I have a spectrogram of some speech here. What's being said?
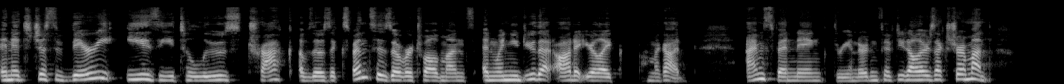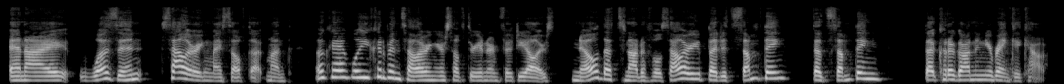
and it's just very easy to lose track of those expenses over 12 months. And when you do that audit, you're like, oh my God, I'm spending $350 extra a month and I wasn't salarying myself that month. Okay. Well, you could have been salarying yourself $350. No, that's not a full salary, but it's something that's something that could have gone in your bank account.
